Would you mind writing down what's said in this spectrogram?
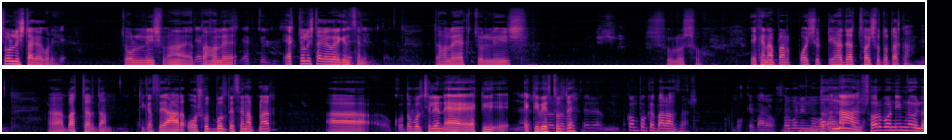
চল্লিশ টাকা করে। চল্লিশ তাহলে একচল্লিশ। টাকা করে কিনছেন। তাহলে একচল্লিশ ষোলোশো। এখানে আপনার পঁয়ষট্টি হাজার ছয়শত টাকা বাচ্চার দাম ঠিক আছে? আর ওষুধ বলতেছেন আপনার কত বলছিলেন? একটি একটি বেশ তুলতে? কমপক্ষে বারো হাজার। বারো সর্বনিম্ন না সর্বনিম্ন হইল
